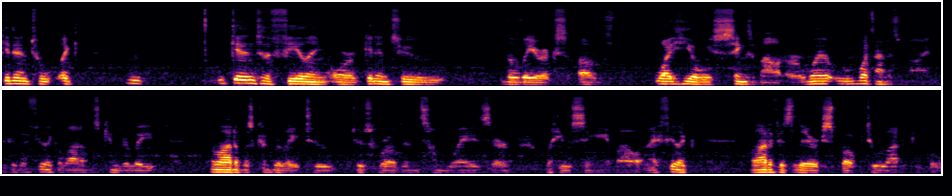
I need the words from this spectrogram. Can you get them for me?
get into like get into the feeling or get into the lyrics of what he always sings about or what what's on his mind because I feel like a lot of us can relate a lot of us could relate to Juice WRLD in some ways or what he was singing about and I feel like a lot of his lyrics spoke to a lot of people,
